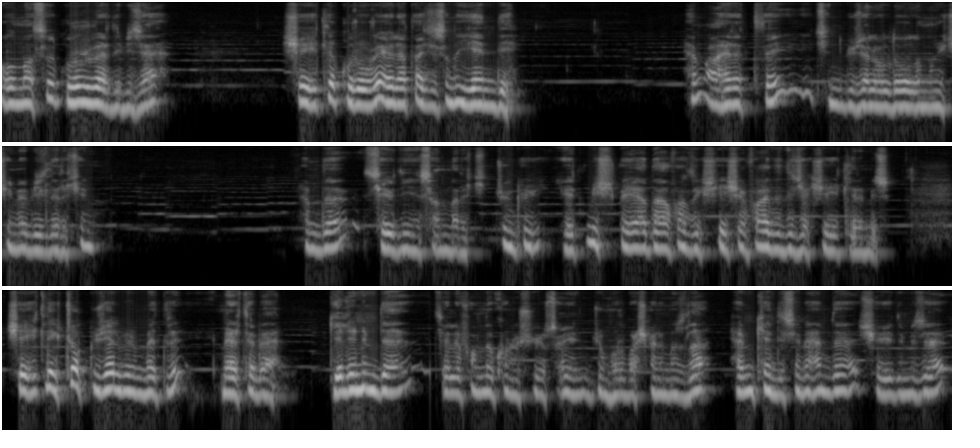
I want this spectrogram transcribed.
olması gurur verdi bize. Şehitlik gururu evlat acısını yendi. Hem ahirette için güzel oldu oğlumun için ve bizler için hem de sevdiği insanlar için. Çünkü 70 veya daha fazla kişiye şefaat edecek şehitlerimiz. Şehitlik çok güzel bir metre, mertebe. Gelinim de telefonla konuşuyor Sayın Cumhurbaşkanımızla. Hem kendisine hem de şehidimize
